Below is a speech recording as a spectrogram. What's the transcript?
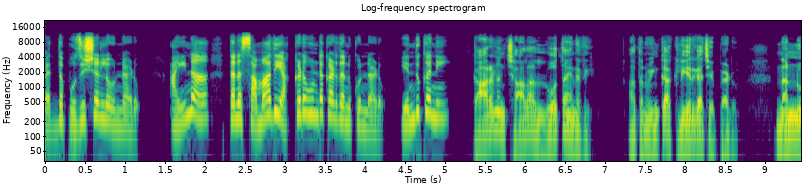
పెద్ద పొజిషన్లో ఉన్నాడు. అయినా తన సమాధి అక్కడ ఉండకూడదనుకున్నాడు. ఎందుకని? కారణం చాలా లోతైనది. అతను ఇంకా క్లియర్గా చెప్పాడు. నన్ను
